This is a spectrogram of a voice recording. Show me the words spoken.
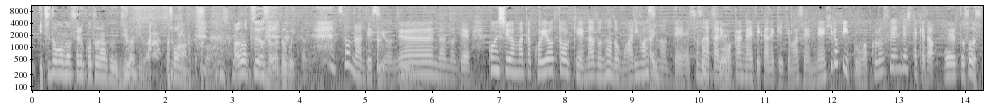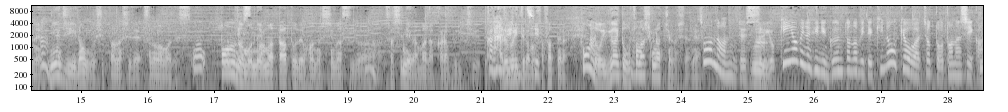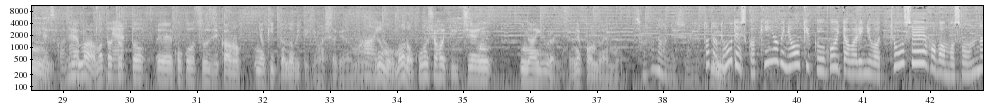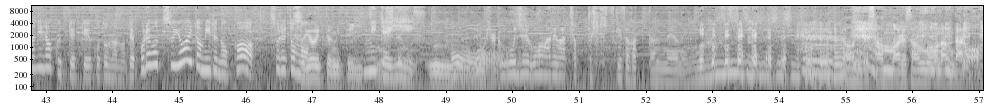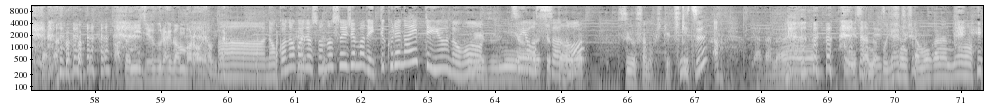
一度も乗せることなくじわじわ、そうなんですあの強さはどこ行ったんそうなんですよね、うん、なので今週はまた雇用統計などなどもありますので、はい、そのあたりも考えていかなきゃいけませんね。ヒロピー君はクロス円でしたけど。えっ、とそうですね、うん、ニュージーロングしっぱなしでそのままです。今度もねまた後でお話ししますが、うん、指値がまだ空振り中空振りっていうか刺さってない。今度意外とおとなしくなっちゃいましたよね、そうなんですよ、金曜日の日にぐんと伸びて昨日今日はちょっとおとなしい感じですかね、まあまたちょっと、えー、ここ数時間ニョキッと伸びてきましたけども、はい、でもまだ今週入って1円いないぐらいですよねポンド円も。そうなんですよね。ただどうですか、うん、金曜日に大きく動いた割には調整幅もそんなになくてっていうことなのでこれは強いと見るのかそれとも強いと見ていい見ていい、うん、でも155まではちょっと引きつけたかったんだよね。なんで3035なんだろう？みたいな。あと20ぐらい頑張ろうよみたいな。あなかなかじゃあその水準までいってくれないっていうのも 強さの？強さの秘訣？秘訣？あやだな。姉さんのポジションしか儲からんの。へ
